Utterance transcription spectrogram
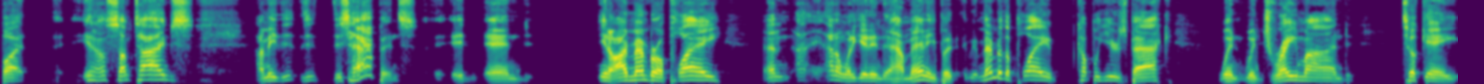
But, you know, sometimes, I mean, th- th- this happens. It, and, you know, I remember a play, and I, I don't want to get into how many, but remember the play a couple years back when when Draymond took a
